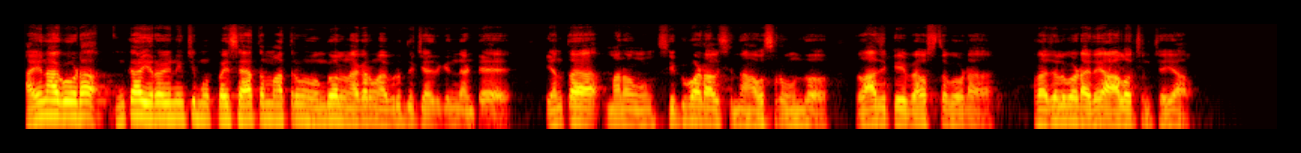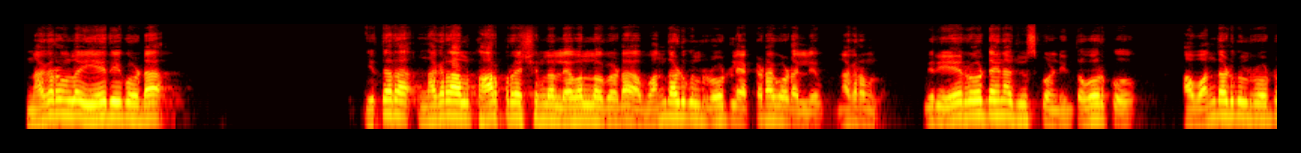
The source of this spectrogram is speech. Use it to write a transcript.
అయినా కూడా ఇంకా ఇరవై నుంచి ముప్పై శాతం మాత్రం ఒంగోలు నగరం అభివృద్ధి జరిగిందంటే ఎంత మనం సిగ్గుపడాల్సిన అవసరం ఉందో రాజకీయ వ్యవస్థ కూడా ప్రజలు కూడా అదే ఆలోచన చేయాలి. నగరంలో ఏది కూడా ఇతర నగరాలు కార్పొరేషన్ల లెవెల్లో కూడా వంద అడుగుల రోడ్లు ఎక్కడా కూడా లేవు నగరంలో. మీరు ఏ రోడ్డు అయినా చూసుకోండి ఇంతవరకు ఆ వంద అడుగుల రోడ్డు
